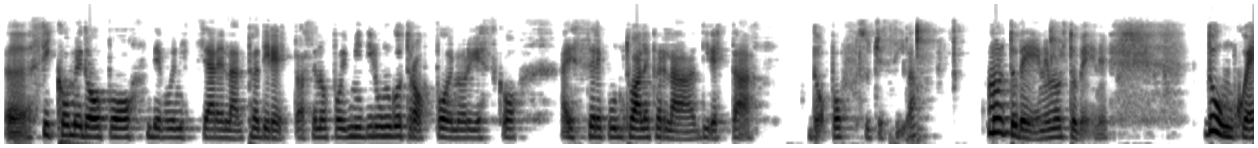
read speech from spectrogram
eh, siccome dopo devo iniziare l'altra diretta, se no poi mi dilungo troppo e non riesco a essere puntuale per la diretta dopo, successiva. Molto bene, molto bene. Dunque,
